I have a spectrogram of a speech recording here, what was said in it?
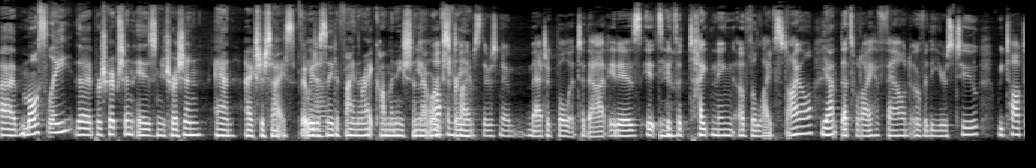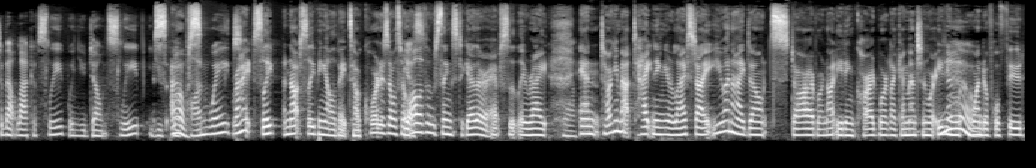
Uh, mostly, the prescription is nutrition and exercise, but we just need to find the right combination that works for you. Oftentimes, there's no magic bullet to that. It is it's it's a tightening of the lifestyle. Yep. that's what I have found over the years too. We talked about lack of sleep. When you don't sleep, you put Oh, on weight. Right. Sleep, not sleeping elevates our cortisol. So Yes. all of those things together are absolutely right. And talking about tightening your lifestyle, you and I don't starve. We're not eating cardboard. Like I mentioned, we're eating No. wonderful food,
